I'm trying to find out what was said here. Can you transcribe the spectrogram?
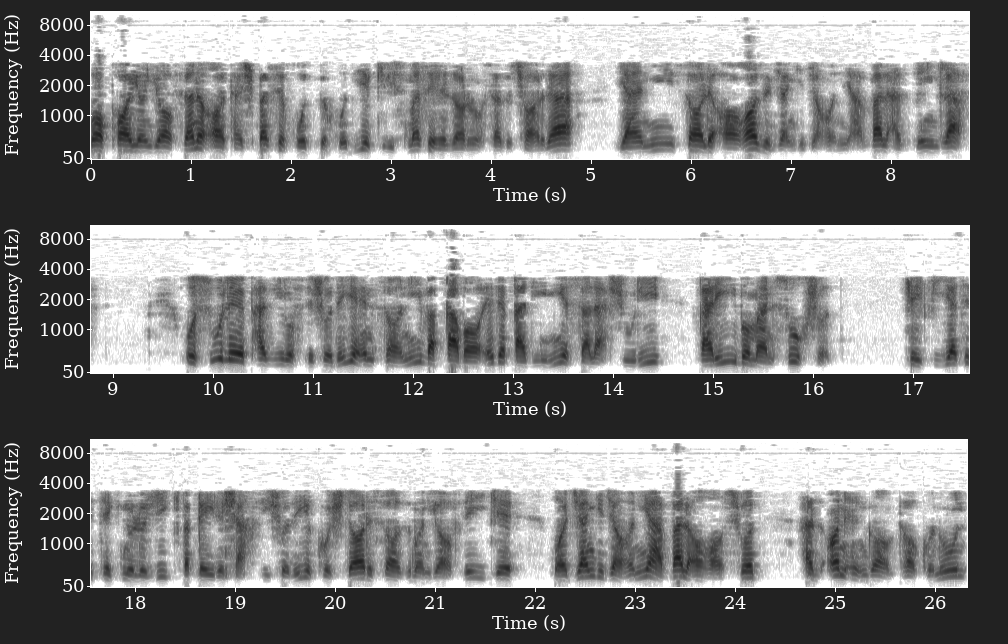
با پایان یافتن آتشبس خود به خودی کریسمس 1914 یعنی سال آغاز جنگ جهانی اول از بین رفت. اصول پذیرفته شده انسانی و قواعد قدیمی سلحشوری قریب و منسوخ شد. کیفیت تکنولوژیک و غیر شخصی شده کشتار سازمان یافته ای که با جنگ جهانی اول آغاز شد از آن هنگام تا کنون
